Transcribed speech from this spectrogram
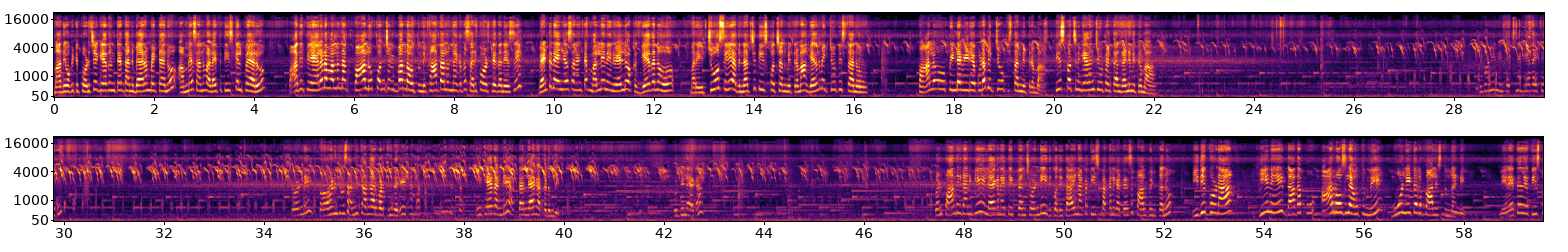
మాది ఒకటి పొడిచే గేదె ఉంటే దాన్ని బేరం పెట్టాను. అమ్మేశాను వాళ్ళైతే తీసుకెళ్ళిపోయారు. అది తేలడం వల్ల నాకు పాలు కొంచెం ఇబ్బంది అవుతుంది. ఖాతాలు ఉన్నాయి కదా సరిపోవట్లేదు అనేసి వెంటనే ఏం చేశానంటే మళ్ళీ నేను వెళ్ళి ఒక గేదెను మరి చూసి అది నచ్చి తీసుకొచ్చాను మిత్రమా. గేదెను మీకు చూపిస్తాను. పాలు పిండే వీడియో కూడా మీకు చూపిస్తాను మిత్రమా. తీసుకొచ్చిన గేదెను చూపెడతాను. రండి మిత్రమా. ఇదిగోండి నేను తెచ్చిన గేదె అయితే ఇది. చూడండి బావని చూసి అన్ని కంగారు పడుతుంది. ఈ గేదండి దాని లేక అక్కడ ఉంది. గుడ్డి లేక రెండు పాలు తీయడానికి లేగనైతే ఇప్పాను చూడండి. ఇది కొద్ది తాగినాక తీసి పక్కన కట్టేసి పాలు పిండుతాను. ఇది కూడా ఈని దాదాపు ఆరు రోజులే అవుతుంది. మూడు లీటర్ల పాలు ఇస్తుందండి. నేనైతే తీసుకో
